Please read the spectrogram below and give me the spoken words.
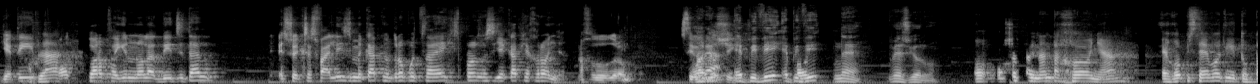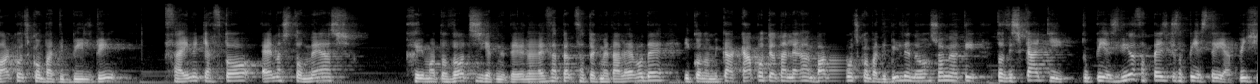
Γιατί Απλά- ό- τώρα που θα γίνουν όλα digital, ε, σου εξασφαλίζει με κάποιον τρόπο ότι θα έχεις πρόσβαση για κάποια χρόνια με αυτόν τον τρόπο. Στην Ωραία. βιβλιοθήκη. Επειδή, επειδή, ναι, πες Γιώργο. Ό- όσο περνάνε τα χρόνια, εγώ πιστεύω ότι το backwards compatibility θα είναι και αυτό ένας τομέας χρηματοδότησης για την εταιρεία. Δηλαδή θα, θα το εκμεταλλεύονται οικονομικά. Κάποτε όταν λέγαμε backwards compatibility εννοούσαμε ότι το δισκάκι του PS2 θα παίζει και στο PS3 π.χ.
